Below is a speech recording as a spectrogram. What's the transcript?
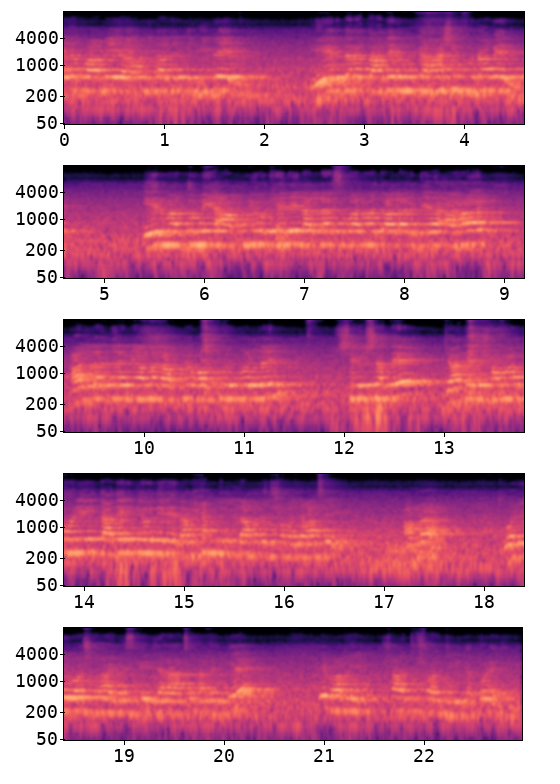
এটা পাবে, আপনি তাদেরকে দিবেন। এর দ্বারা তাদের মুখে হাসি ফুটাবেন। এর মাধ্যমে আপনিও খেলেন আল্লাহ তাআলার দেয়া আহার। আল্লাহ দেয়া নিয়ামত আপনিও বক্ষণ করলেন। সেই সাথে যাদের সমর্থ নেই, তাদেরকেও দিলেন। আলহামদুলিল্লাহ, আমাদের সমাজে আছে। আমরা গরিব অসহায়, মিসকিন যারা আছে তাদেরকে এভাবে সাহায্য সহযোগিতা করে থাকি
